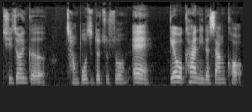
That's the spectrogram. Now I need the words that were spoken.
其中一个长脖子的就说：“哎，给我看你的伤口。”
